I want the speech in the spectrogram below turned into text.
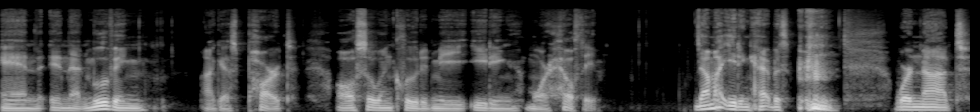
And in that moving, I guess, part also included me eating more healthy. Now, my eating habits were not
